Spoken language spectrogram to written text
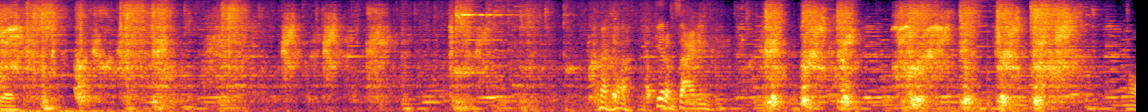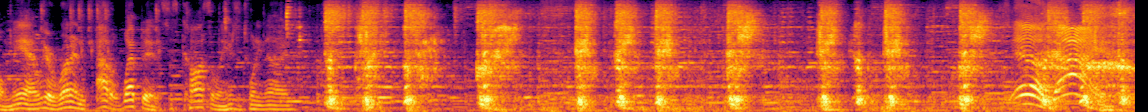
blue. Get him, Sidon. Oh man, we are running out of weapons just constantly. Here's a 29. Ew, guys!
